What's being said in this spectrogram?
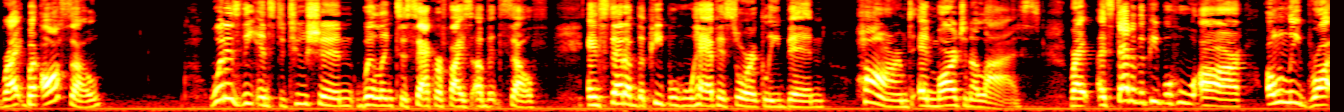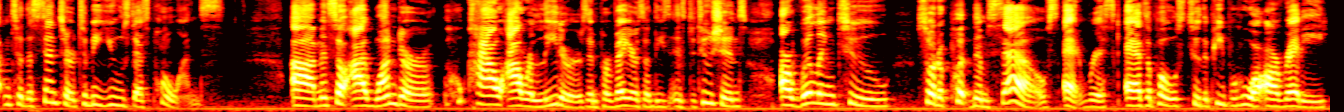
right? But also, what is the institution willing to sacrifice of itself instead of the people who have historically been harmed and marginalized, right? Instead of the people who are only brought into the center to be used as pawns. Um, and so I wonder who, how our leaders and purveyors of these institutions are willing to sort of put themselves at risk as opposed to the people who are already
